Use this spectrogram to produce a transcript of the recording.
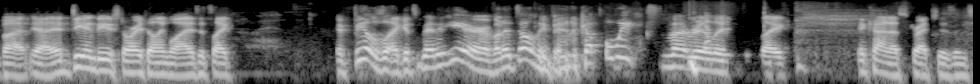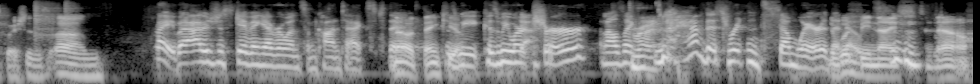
But yeah, D and D storytelling wise, it's like it feels like it's been a year, but it's only been a couple weeks. But really, like it kind of stretches and squishes. Um, Right, but I was just giving everyone some context there. No, thank because you. we because we weren't Yeah. sure, and I was like, Right. I have this written somewhere. In It would be nice to know.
